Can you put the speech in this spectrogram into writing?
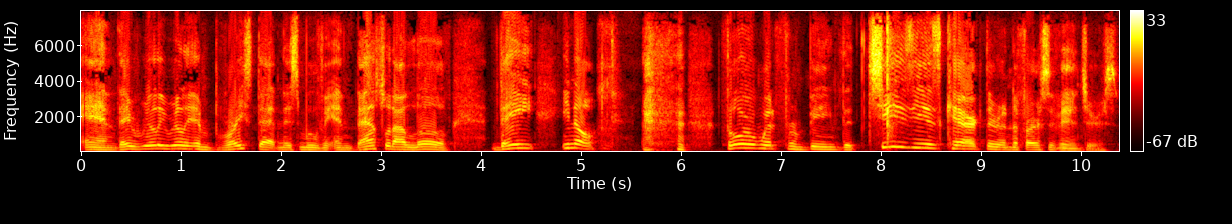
And they really, really embrace that in this movie. And that's what I love. They, you know, Thor went from being the cheesiest character in the first Avengers,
